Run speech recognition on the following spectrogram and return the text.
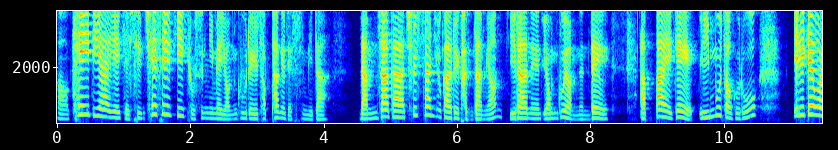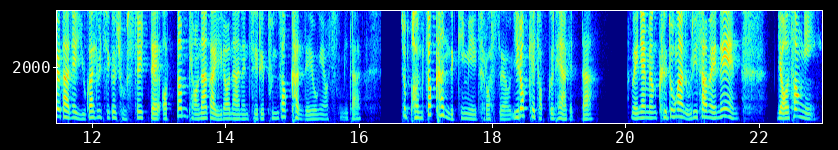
어, KDI에 계신 최슬기 교수님의 연구를 접하게 됐습니다. 남자가 출산 휴가를 간다면 이라는 연구였는데 아빠에게 의무적으로 1개월간의 육아휴직을 줬을 때 어떤 변화가 일어나는지를 분석한 내용이었습니다. 좀 번쩍한 느낌이 들었어요. 이렇게 접근해야겠다. 왜냐하면 그동안 우리 사회는 여성이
